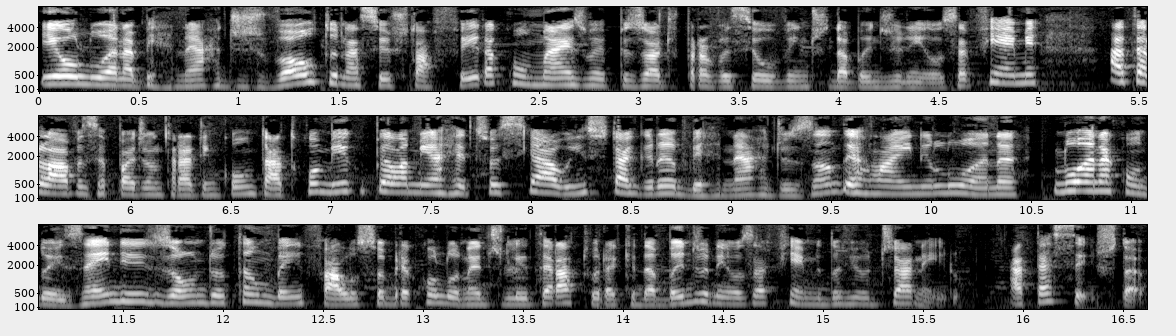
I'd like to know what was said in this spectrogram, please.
Eu, Luana Bernardes, volto na sexta-feira com mais um episódio para você, ouvinte da Band News FM. Até lá você pode entrar em contato comigo pela minha rede social, Instagram, Bernardes Luana, Luana com dois N's, onde eu também falo sobre a coluna de literatura aqui da Band News FM do Rio de Janeiro. Até sexta.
